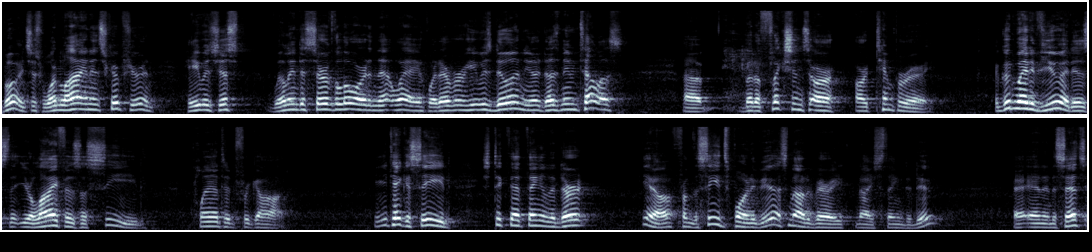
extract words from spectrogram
boy, it's just one line in Scripture, and he was just willing to serve the Lord in that way. Whatever he was doing, you know, doesn't even tell us. Uh, but afflictions are, are temporary. A good way to view it is that your life is a seed planted for God. You take a seed, stick that thing in the dirt, you know, from the seed's point of view, that's not a very nice thing to do. And in a sense,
